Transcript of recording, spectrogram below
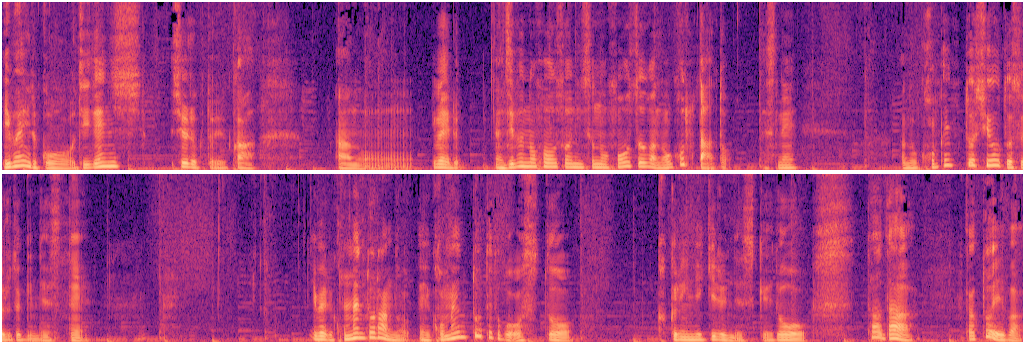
いわゆるこう、事前収録というか、あの、いわゆる自分の放送にその放送が残った後ですね、あの、コメントしようとするときにですね、いわゆるコメント欄の、えコメントってとこを押すと確認できるんですけど、ただ、例えば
